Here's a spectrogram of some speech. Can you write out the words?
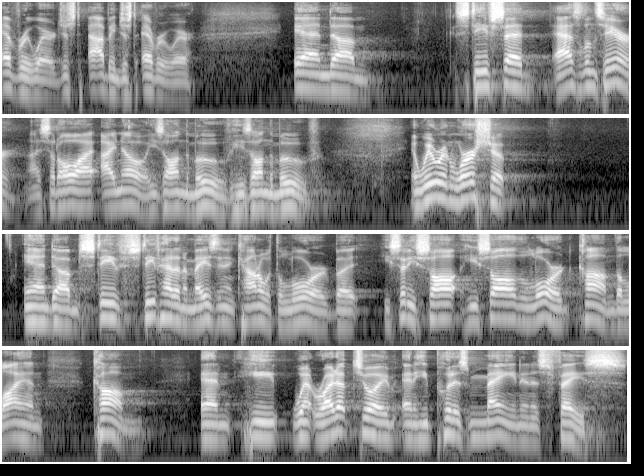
everywhere. Just, I mean, just everywhere. And um, Steve said, Aslan's here. I said, Oh, I, I know. He's on the move. He's on the move. And we were in worship. And um, Steve, Steve had an amazing encounter with the Lord, but he said he saw, he saw the Lord come, the lion come, and he went right up to him and he put his mane in his face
